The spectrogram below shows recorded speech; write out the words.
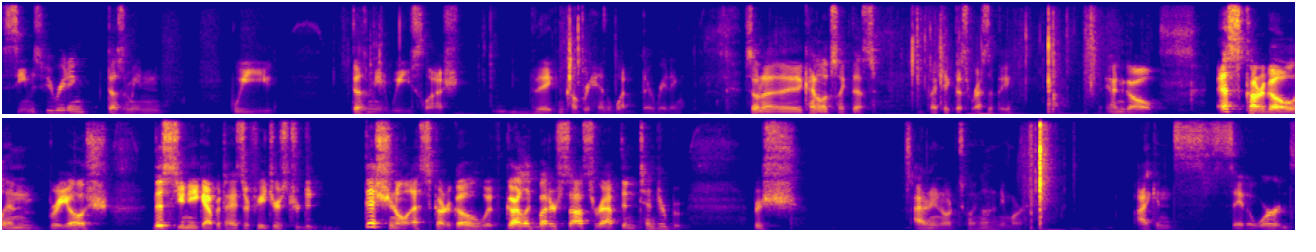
seems to be reading doesn't mean we doesn't mean we slash they can comprehend what they're reading. So it kind of looks like this. If I take this recipe and go escargot and brioche, this unique appetizer features traditional escargot with garlic butter sauce wrapped in tender br- brish. I don't even know what's going on anymore. I can say the words.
